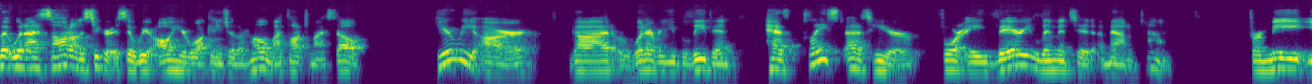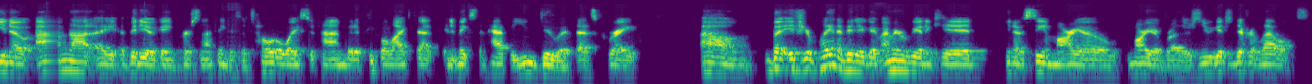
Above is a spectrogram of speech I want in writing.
but when I saw it on the sticker, it said, We're all here walking each other home. I thought to myself, Here we are, God or whatever you believe in has placed us here for a very limited amount of time. For me, you know, I'm not a, a video game person. I think it's a total waste of time. But if people like that and it makes them happy, you do it. That's great. Um, but if you're playing a video game, I remember being a kid, you know, seeing Mario, Mario Brothers, and you get to different levels.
